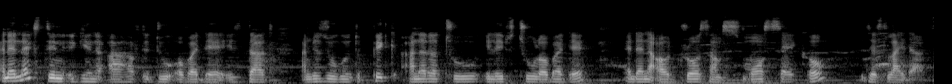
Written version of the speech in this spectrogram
And the next thing again i have to do over there is that i'm just going to pick another tool ellipse tool over there and then i'll draw some small circle just like that.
